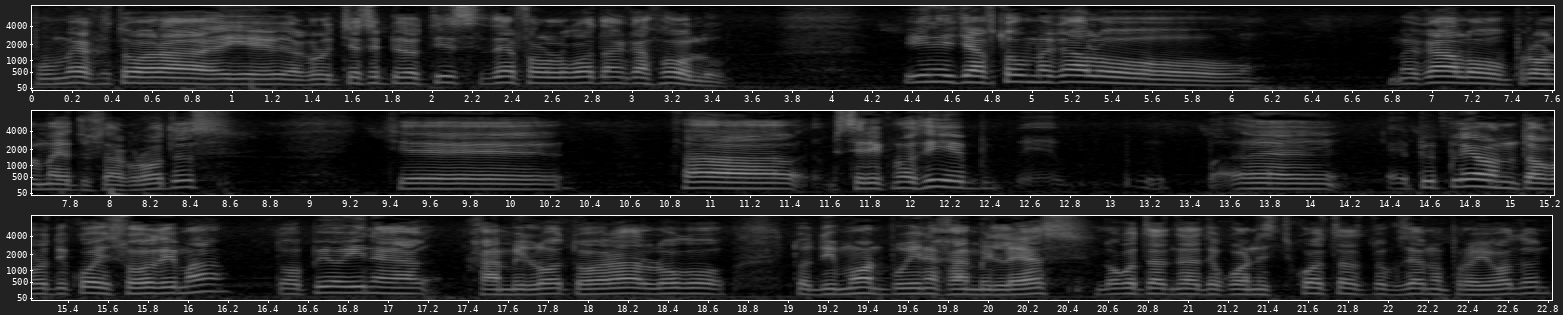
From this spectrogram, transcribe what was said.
που μέχρι τώρα οι αγροτικές επιδοτήσεις δεν φορολογόταν καθόλου. Είναι και αυτό μεγάλο, μεγάλο πρόβλημα για τους αγρότες και θα συρρυκνωθεί ε, επιπλέον το αγροτικό εισόδημα το οποίο είναι χαμηλό τώρα λόγω των τιμών που είναι χαμηλές, λόγω της ανταγωνιστικότητας των ξένων προϊόντων,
